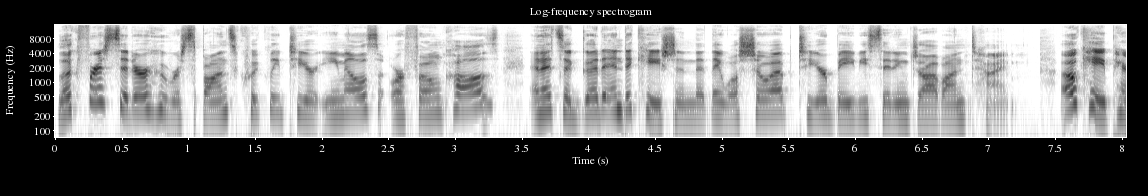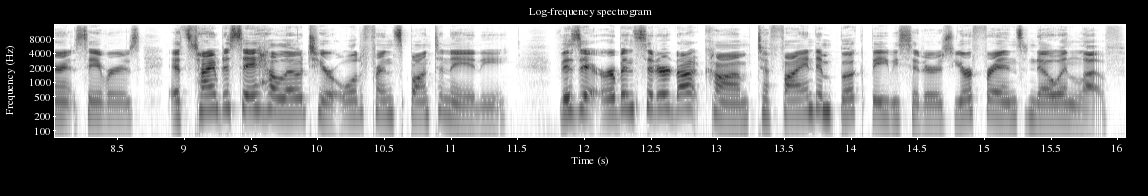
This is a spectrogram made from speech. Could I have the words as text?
Look for a sitter who responds quickly to your emails or phone calls, and it's a good indication that they will show up to your babysitting babysitting job on time. Okay, parent savers, it's time to say hello to your old friend spontaneity. Visit urbansitter.com to find and book babysitters your friends know and love.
